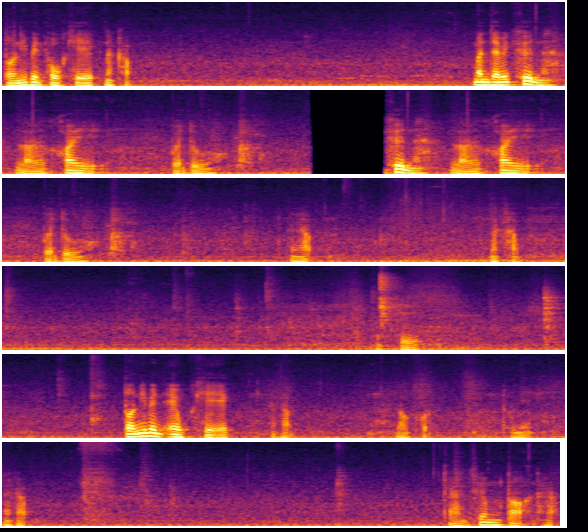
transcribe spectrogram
ตรงนี้เป็น OKX นะครับ มันจะไม่ขึ้นนะ เราค่อยเปิดดูขึ้นนะ เราค่อยเปิดดูนะครับ นะครับ โอ เคตรงนี้เป็น LKX นะครับ เรากดตรงนี้นะครับ การเชื่อมต่อนะครับ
